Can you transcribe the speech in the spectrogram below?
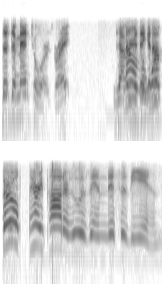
the Dementors, right? Is that what you're the thinking one of? girl from Harry Potter who was in This Is the End.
